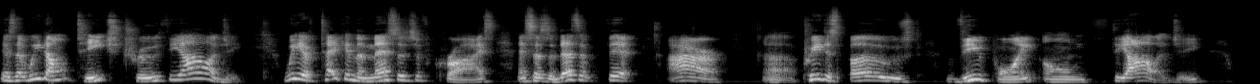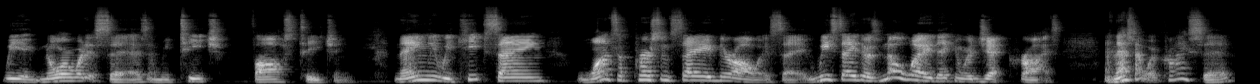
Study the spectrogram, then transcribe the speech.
is that we don't teach true theology. We have taken the message of Christ and since it doesn't fit our uh, predisposed viewpoint on theology, we ignore what it says and we teach false teaching. Namely, we keep saying once a person saved, they're always saved. We say there's no way they can reject Christ. And that's not what Christ said.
